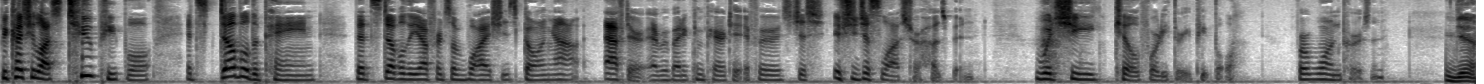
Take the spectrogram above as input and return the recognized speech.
because she lost two people, it's double the pain. That's double the efforts of why she's going out after everybody compared to if it was just if she just lost her husband. Would she kill forty three people for one person? Yeah.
